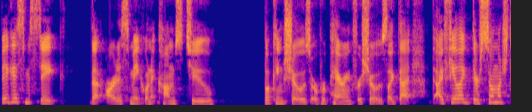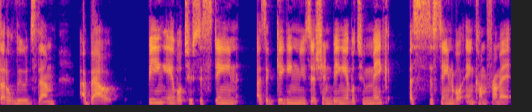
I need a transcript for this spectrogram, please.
biggest mistake that artists make when it comes to booking shows or preparing for shows. Like that i feel like there's so much that eludes them about being able to sustain as a gigging musician being able to make a sustainable income from it.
